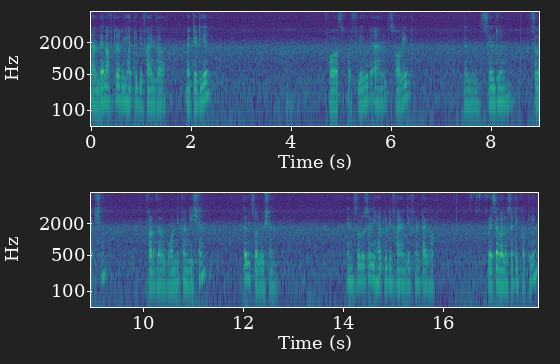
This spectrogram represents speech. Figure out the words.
And then after you have to define the material for, for fluid and solid then cell zone selection further boundary condition then solution. In solution you have to define different type of pressure velocity coupling.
